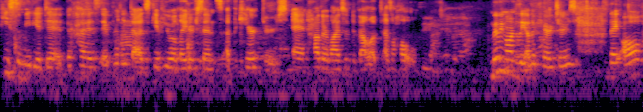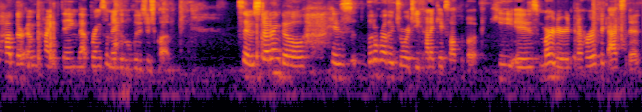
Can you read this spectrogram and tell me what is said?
piece of media did because it really does give you a later sense of the characters and how their lives have developed as a whole. Moving on to the other characters, they all have their own kind of thing that brings them into the Losers Club. So, Stuttering Bill, his little brother Georgie kind of kicks off the book. He is murdered in a horrific accident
